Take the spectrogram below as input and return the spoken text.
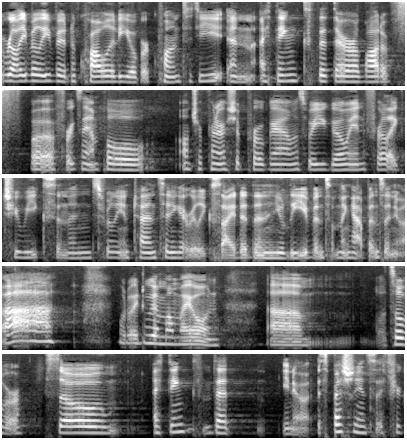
really believe in quality over quantity, and I think that there are a lot of uh, for example, entrepreneurship programs where you go in for like two weeks and then it's really intense and you get really excited and then you leave and something happens and you ah what do I do? I'm on my own. Um, well, it's over. So I think that you know especially if you're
